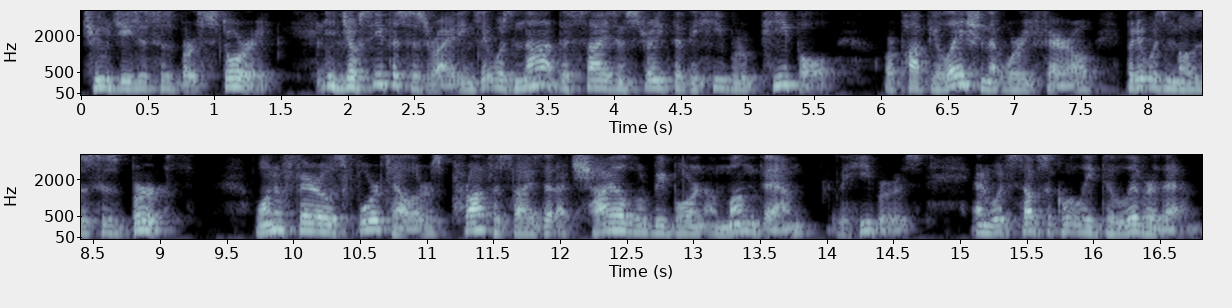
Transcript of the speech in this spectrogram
to Jesus' birth story. In Josephus' writings, it was not the size and strength of the Hebrew people or population that worried Pharaoh, but it was Moses' birth. One of Pharaoh's foretellers prophesied that a child would be born among them, the Hebrews, and would subsequently deliver them.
